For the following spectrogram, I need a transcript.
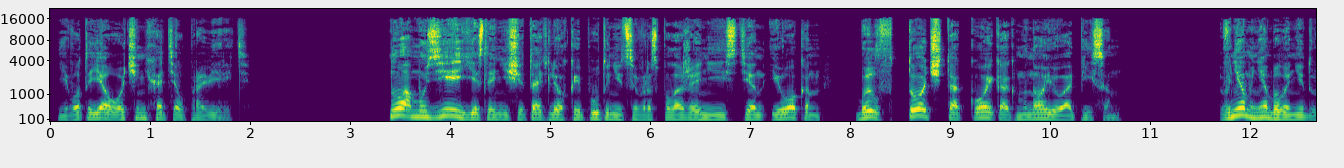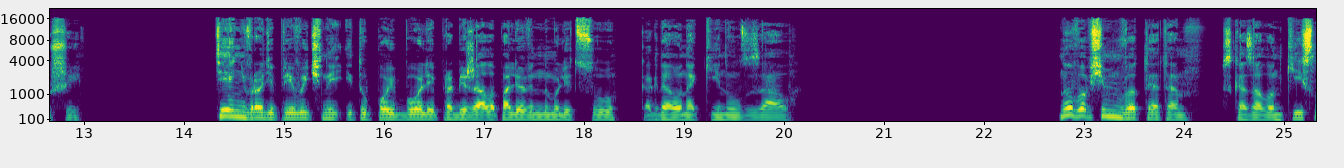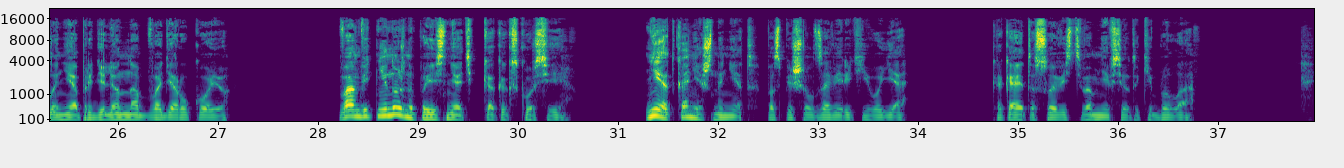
Его-то я очень хотел проверить. Ну а музей, если не считать легкой путаницы в расположении стен и окон, был в точь такой, как мною описан. В нем не было ни души. Тень вроде привычной и тупой боли пробежала по Левинному лицу, когда он окинул зал. «Ну, в общем, вот это», — сказал он кисло, неопределенно обводя рукою. «Вам ведь не нужно пояснять, как экскурсии?» «Нет, конечно, нет», — поспешил заверить его я. Какая-то совесть во мне все-таки была.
